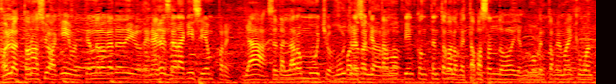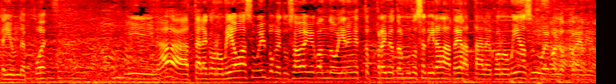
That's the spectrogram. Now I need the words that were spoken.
Bueno, esto nació aquí, ¿me entiendes lo que te digo? Tenía que ser aquí siempre. Ya, se tardaron mucho. Mucho Por eso es que estamos bien contentos con lo que está pasando hoy. Es un momento que marca un antes y un después. Y nada, hasta la economía va a subir porque tú sabes que cuando vienen estos premios todo el mundo se tira la tela. Hasta la economía sube con los premios.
